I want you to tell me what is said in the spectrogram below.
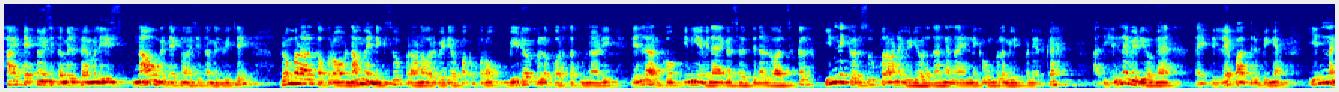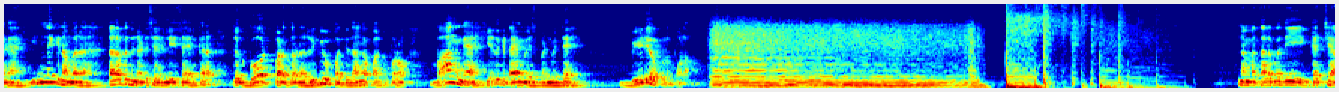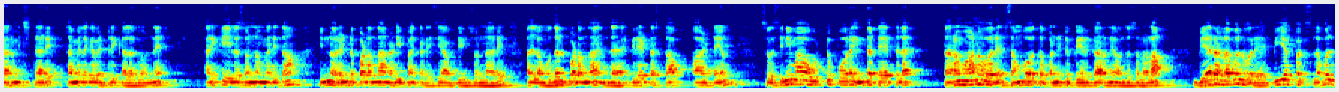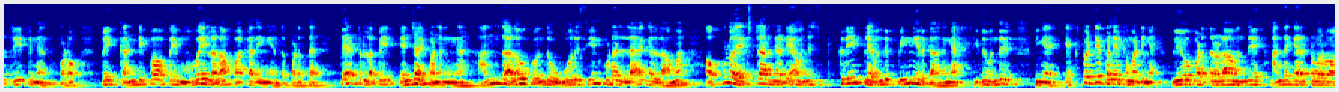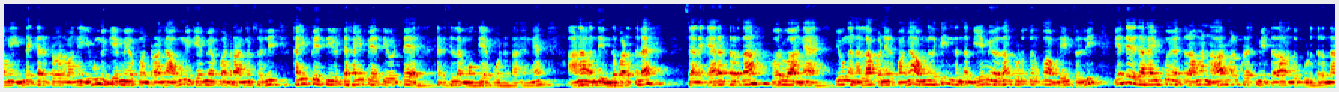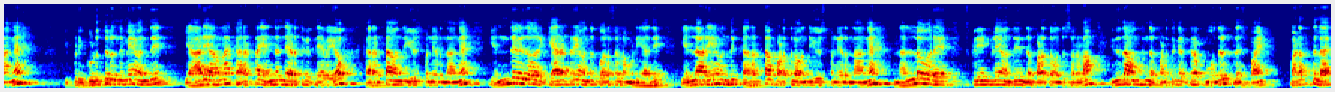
Hi technology Tamil families நான் உங்கள் technology Tamil Vijay. ரொம்ப நாளுக்கு அப்புறம் நம்ம இன்றைக்கி சூப்பரான ஒரு வீடியோ பார்க்க போகிறோம் வீடியோக்குள்ளே போகிறதுக்கு முன்னாடி எல்லாருக்கும் இனிய விநாயகர் சதுர்த்தி நல்வாழ்த்துக்கள். இன்றைக்கி ஒரு சூப்பரான வீடியோவில் தாங்க நான் இன்றைக்கி உங்களை மீட் பண்ணியிருக்கேன். அது என்ன வீடியோங்க டைட்டிலே பார்த்துருப்பீங்க. என்னங்க? இன்றைக்கி நம்ம தளபதி நடிச்சு ரிலீஸ் ஆகிருக்கிற த கோட் படத்தோட ரிவ்யூ பற்றி தாங்க பார்க்க போகிறோம் வாங்குங்க எதுக்கு டைம் வேஸ்ட் பண்ணிவிட்டு வீடியோக்குள்ளே போகலாம் நம்ம தளபதி கட்சி ஆரம்பிச்சிட்டாரு. தமிழக வெற்றி கழகம்னு. அறிக்கையில் சொன்ன மாதிரி தான் இன்னும் ரெண்டு படம் தான் நடிப்பேன் கடைசியாக அப்படின்னு சொன்னார். அதில் முதல் படம் தான் இந்த greatest of all time so சினிமாவை விட்டு போகிற இந்த டயத்தில் தரமான ஒரு சம்பவத்தை பண்ணிட்டு போயிருக்காருன்னே வந்து சொல்லலாம். வேற லெவல் ஒரு விஎஃப்எக்ஸ் லெவல் ட்ரீட்டுங்க அந்த படம். போய் கண்டிப்பாக போய் மொபைலெலாம் பார்க்காதீங்க இந்த படத்தை. தேட்டரில் போய் என்ஜாய் பண்ணுங்க. அந்த அளவுக்கு வந்து ஒரு சீன் கூட லேக் இல்லாமல் அவ்வளோ எக்ஸ்ட்ராடினரியாக வந்து ஸ்க்ரீன் ப்ளே வந்து பின்னிருக்காங்கங்க. இது வந்து நீங்கள் எக்ஸ்பெக்டே பண்ணியிருக்க மாட்டீங்க. லியோ படத்துலலாம் வந்து அந்த கேரக்டர் வருவாங்க இந்த கேரக்டர் வருவாங்க இவங்க கேமையோ பண்ணுறாங்க அவங்க கேமையாக பண்ணுறாங்கன்னு சொல்லி ஹைப் ஏற்றி விட்டு ஹைப் ஏற்றி விட்டு கடைசியில் மொக்கையை போட்டுட்டாங்கங்க. ஆனால் வந்து இந்த படத்தில் சில கேரக்டர் தான் வருவாங்க. இவங்க நல்லா பண்ணியிருப்பாங்க அவங்களுக்கு இந்தந்த கேமியோ தான் கொடுத்துருக்கோம் அப்படின்னு சொல்லி எந்த வித ஹைப்பும் ஏற்றுறாமல் நார்மல் ப்ரெஸ் மீட்டை தான் வந்து கொடுத்துருந்தாங்க. இப்படி கொடுத்துருந்துமே வந்து யார் யாரெல்லாம் கரெக்டாக எந்தெந்த இடத்துக்கு தேவையோ கரெக்டாக வந்து யூஸ் பண்ணியிருந்தாங்க. எந்த வித ஒரு கேரக்டரையும் வந்து குறை சொல்ல முடியாது. எல்லாரையும் வந்து கரெக்டாக படத்தில் வந்து யூஸ் பண்ணியிருந்தாங்க. நல்ல ஒரு ஸ்க்ரீன் ப்ளே வந்து இந்த படத்தை வந்து சொல்லலாம். இதுதான் வந்து இந்த படத்துக்கு இருக்கிற முதல் ப்ளஸ் பாயிண்ட் படத்தில்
